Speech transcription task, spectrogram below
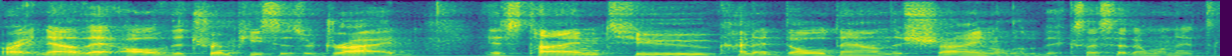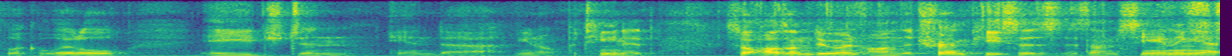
All right, now that all of the trim pieces are dried, it's time to kind of dull down the shine a little bit because I said I want it to look a little aged and, and uh, you know, patinaed. So all I'm doing on the trim pieces is I'm sanding it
